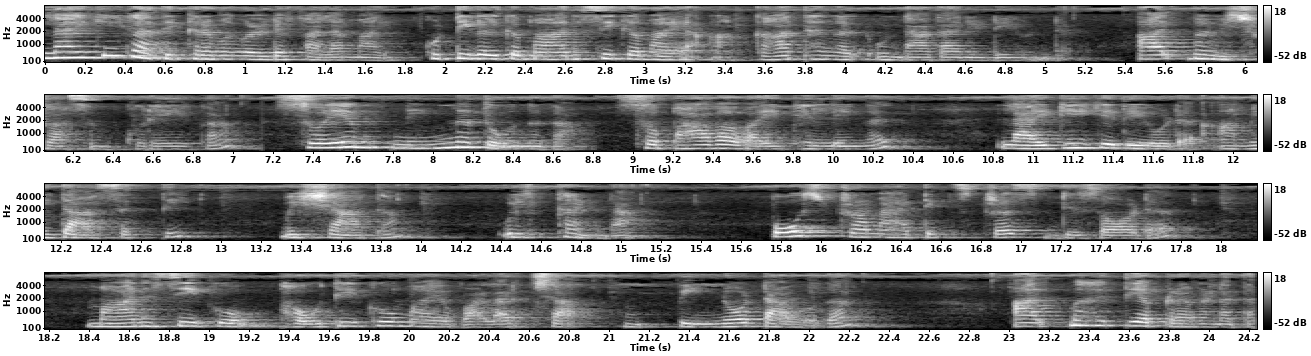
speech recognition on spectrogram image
ലൈംഗിക അതിക്രമങ്ങളുടെ ഫലമായി കുട്ടികൾക്ക് മാനസികമായ ആഘാതങ്ങൾ ഉണ്ടാകാനിടയുണ്ട്. ആത്മവിശ്വാസം കുറയുക സ്വയം നിന്ന തോന്നുക സ്വഭാവ വൈകല്യങ്ങൾ ലൈംഗികതയോട് അമിതാസക്തി വിഷാദം ഉത്കണ്ഠ പോസ്റ്റ് ട്രോമാറ്റിക് സ്ട്രെസ് ഡിസോർഡർ മാനസികവും ഭൗതികവുമായ വളർച്ച പിന്നോട്ടാവുക ആത്മഹത്യാ പ്രവണത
